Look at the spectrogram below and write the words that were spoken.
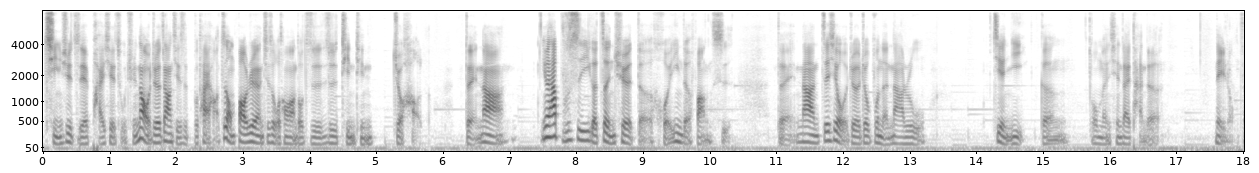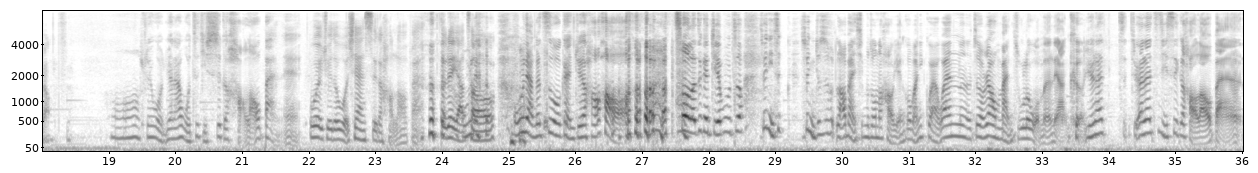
情绪直接排泄出去。那我觉得这样其实不太好。这种抱怨其实我通常都只是听听就好了。对，那因为它不是一个正确的回应的方式。对，那这些我觉得就不能纳入建议跟我们现在谈的内容这样子。哦，所以我原来我自己是个好老板哎，我也觉得我现在是个好老板，对不对？洋葱，我们两个自我感觉好好哦。做了这个节目之后，所以你是，所以你就是老板心目中的好员工嘛？你拐弯了之后，让我满足了我们两个。原来，原来自己是一个好老板。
